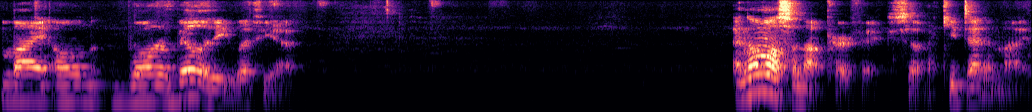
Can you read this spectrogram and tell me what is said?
my own vulnerability with you and I'm also not perfect, so keep that in mind.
